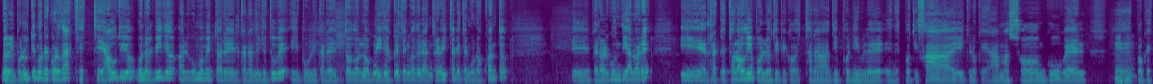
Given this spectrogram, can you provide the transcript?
Bueno, y por último, recordad que este audio, bueno, el vídeo, algún momento haré el canal de YouTube y publicaré todos los vídeos que tengo de la entrevista, que tengo unos cuantos, pero algún día lo haré. Y respecto al audio, pues lo típico, estará disponible en Spotify, creo que Amazon, Google, uh Pocket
